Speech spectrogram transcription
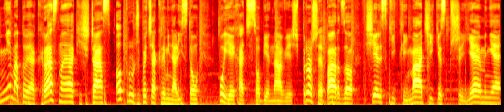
Nie ma to jak raz na jakiś czas, oprócz bycia kryminalistą, pojechać sobie na wieś. Proszę bardzo, sielski klimacik, jest przyjemnie,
